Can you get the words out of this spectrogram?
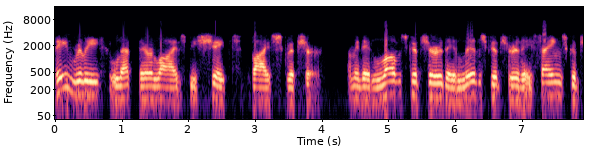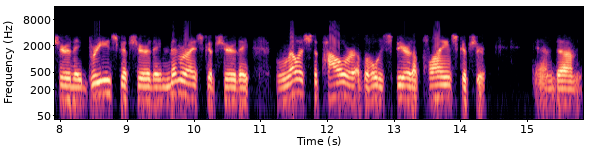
they really let their lives be shaped by Scripture. I mean, they love Scripture, they live Scripture, they sang Scripture, they breathe Scripture, they memorize Scripture, they relish the power of the Holy Spirit applying Scripture. And um,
